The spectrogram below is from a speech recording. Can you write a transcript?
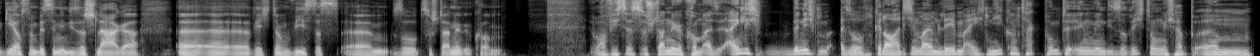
gehe auch so ein bisschen in diese Schlager-Richtung. Äh, äh, Wie ist das ähm, so zustande gekommen? Boah, wie ist das zustande gekommen? Also eigentlich bin ich, also genau, hatte ich in meinem Leben eigentlich nie Kontaktpunkte irgendwie in diese Richtung. Ich habe ähm,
